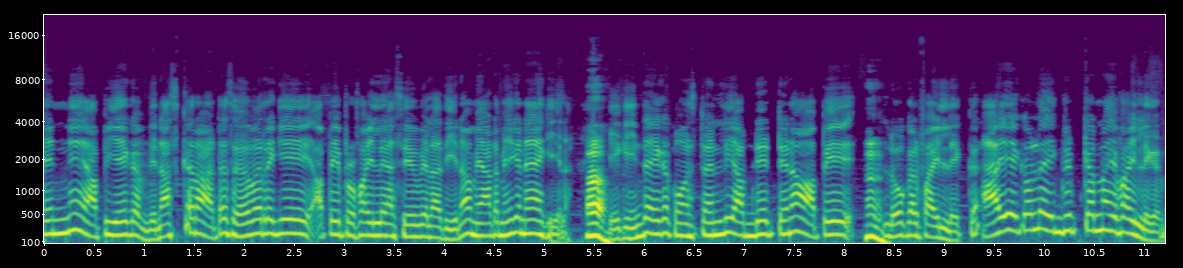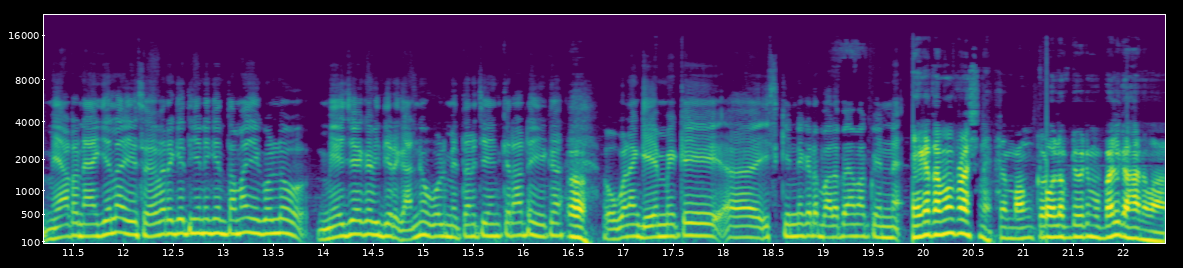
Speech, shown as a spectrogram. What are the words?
වෙන්නේ අපි ඒක වෙනස් කරාට සර්වරගේ අපේ ප්‍රොෆයිල්ල සේව වෙලා තියෙන මෙයාට මේක නෑ කියලා. ඒක හින්ද ඒක කොන්ස්ටන්ලි අප්ඩේට්න අපේ. ලෝකල් ෆයිල් එක් ආයකොල්ල එග්‍රිප් කරන ෆයිල් එක. මෙයාට නෑ කියලා ඒ සර්වරගේ තියෙනකෙන් තමයි ගොල්ලො මේජයක විදිර ගන්න. ඔගොල් මෙතන චේන් කරට ඒක ඔගලන් ගේම් එක ස්කින්න එකට බලපෑමක් වෙන්න ඒක තම ප්‍රශ්න. මංක ොල ට මොබයිල් ගහනවා.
